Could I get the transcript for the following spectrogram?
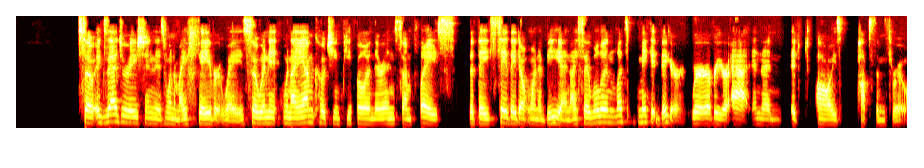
So exaggeration is one of my favorite ways. So when it, when I am coaching people and they're in some place that they say they don't want to be in, I say, well, then let's make it bigger wherever you're at. And then it always pops them through.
